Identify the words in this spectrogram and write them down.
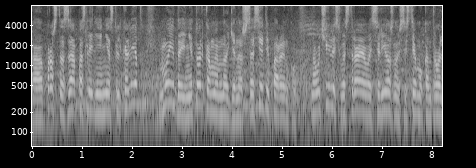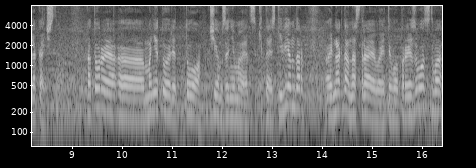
А, просто за последние несколько лет мы, да и не только мы, многие наши соседи по рынку, научились выстраивать серьезную систему контроля качества которая э, мониторит то, чем занимается китайский вендор, иногда настраивает его производство,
